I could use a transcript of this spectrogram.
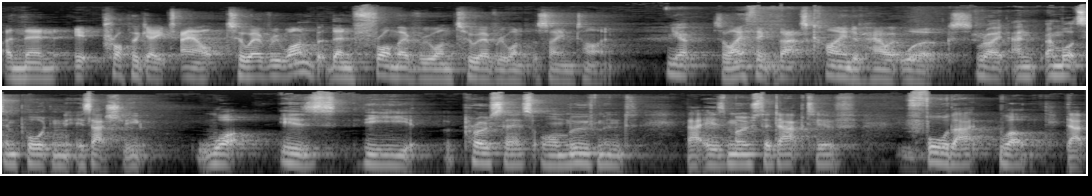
And then it propagates out to everyone, but then from everyone to everyone at the same time. Yep. So I think that's kind of how it works. Right. And, and what's important is actually what is the process or movement that is most adaptive for that, well, that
